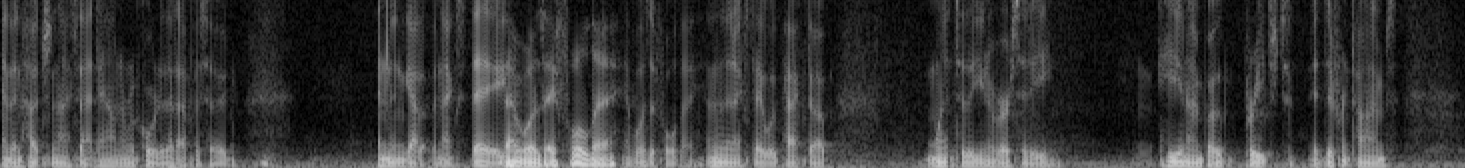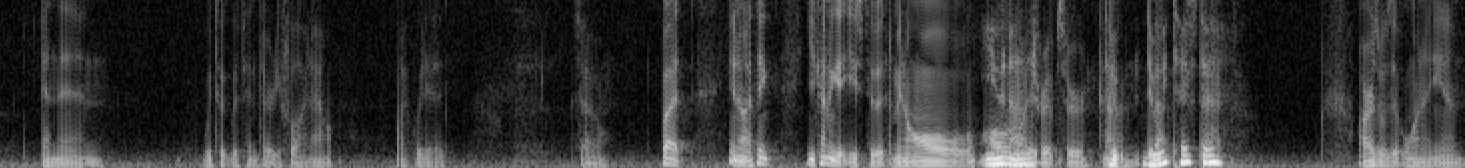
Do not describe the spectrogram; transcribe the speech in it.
And then Hutch and I sat down and recorded that episode. And then got up the next day. That was a full day. It was a full day. And then the next day we packed up, went to the university. He and I both preached at different times. And then we took the 10:30 flight out like we did. So, but you know, I think you kind of get used to it. I mean, all You all our trips are kind Did, of did we take the? Ours was at 1 a.m.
